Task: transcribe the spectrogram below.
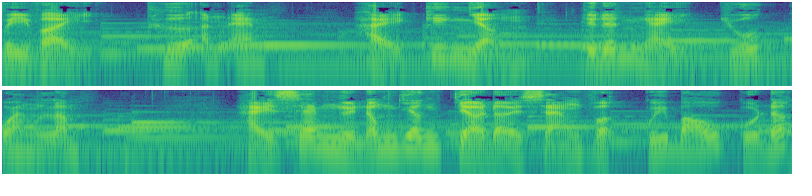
Vì vậy, thưa anh em, hãy kiên nhẫn cho đến ngày Chúa Quang Lâm. Hãy xem người nông dân chờ đợi sản vật quý báu của đất,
